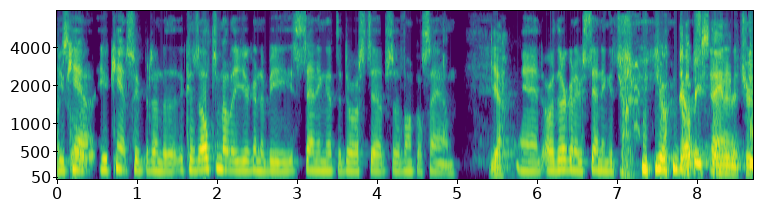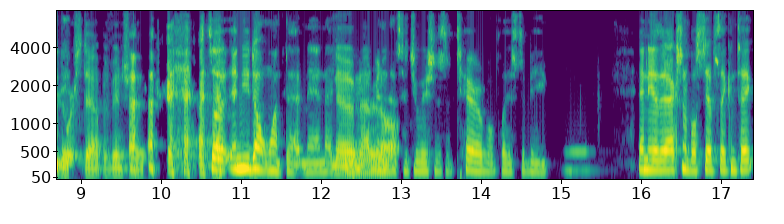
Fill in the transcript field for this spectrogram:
you can't you can't sweep it under the because ultimately you're going to be standing at the doorsteps of Uncle Sam. Yeah, and or they're going to be standing at your your doorstep. They'll be standing at your doorstep eventually. so, and you don't want that, man. If no, not at all. that situation is a terrible place to be. Any other actionable steps they can take?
